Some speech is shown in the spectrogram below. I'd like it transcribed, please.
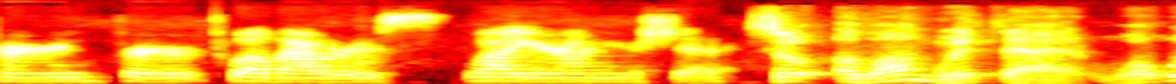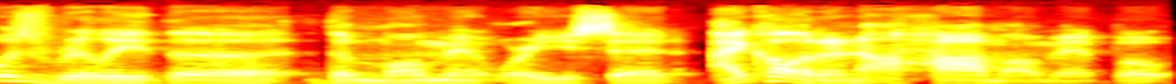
turn for 12 hours while you're on your shift. So along with that, what was really the the moment where you said, I call it an aha moment, but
